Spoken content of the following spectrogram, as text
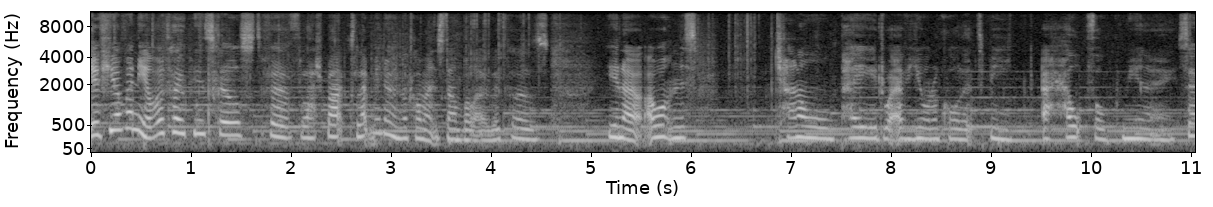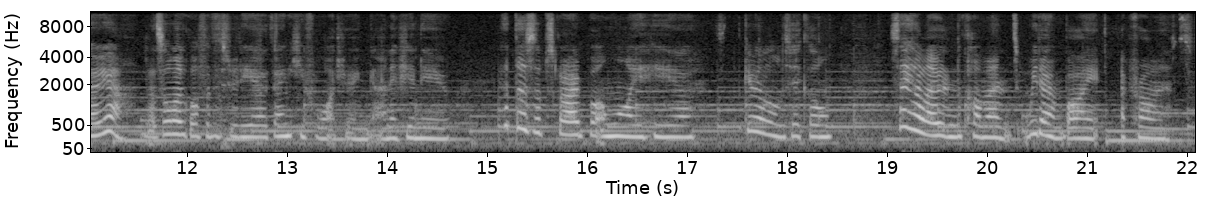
If you have any other coping skills for flashbacks, let me know in the comments down below because, you know, I want this channel, page, whatever you want to call it, to be a helpful community. So yeah, that's all I've got for this video. Thank you for watching, and if you're new, hit the subscribe button while you're here. Give it a little tickle. Say hello in the comments. We don't bite, I promise.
